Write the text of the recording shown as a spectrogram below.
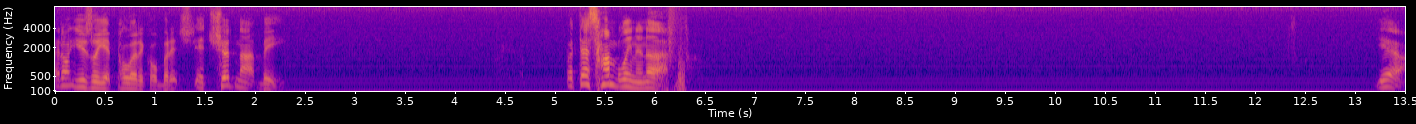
I don't usually get political, but it, it should not be. But that's humbling enough. Yeah.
